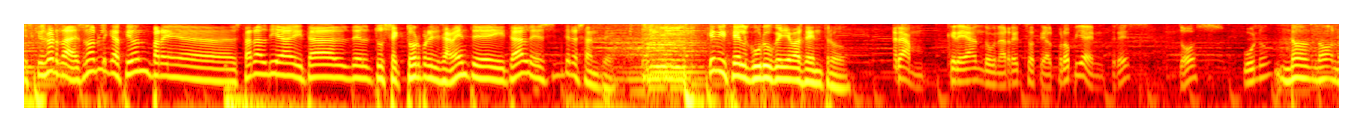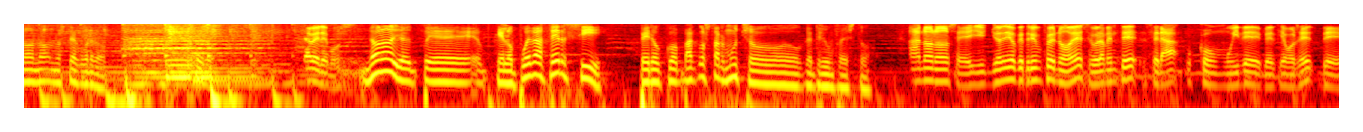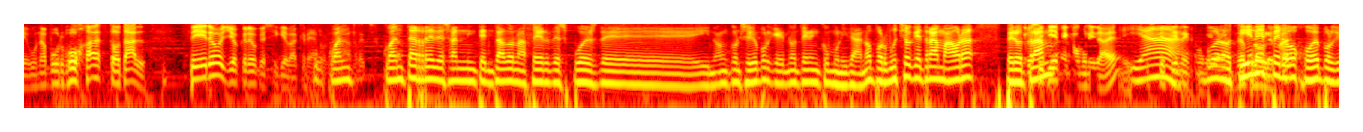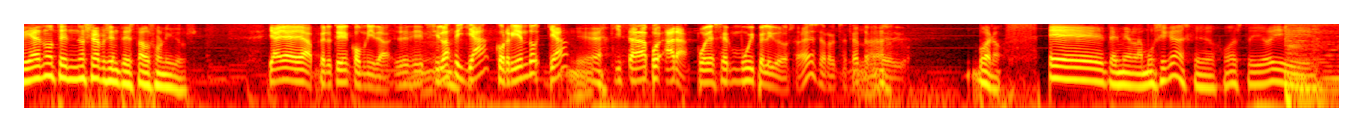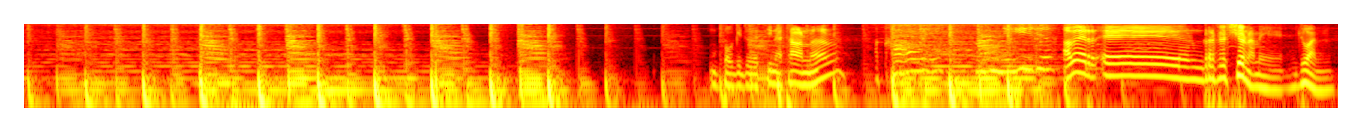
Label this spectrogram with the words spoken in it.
Es que es verdad, es una aplicación para eh, estar al día y tal de tu sector precisamente y tal, es interesante. ¿Qué dice el gurú que llevas dentro? Trump creando una red social propia en 3, 2, 1. No, no, no, no, no estoy de acuerdo. Ya veremos. No, no, yo, eh, que lo pueda hacer sí, pero va a costar mucho que triunfe esto. Ah, no, no sé. Yo no digo que triunfe no, ¿eh? Seguramente será como muy de, decíamos, ¿eh? De una burbuja total. Pero yo creo que sí que va a crear. una ¿Cuán- red social. ¿Cuántas redes han intentado nacer después de... y no han conseguido porque no tienen comunidad, ¿no? Por mucho que Trump ahora, pero, Pero sí Trump... tiene comunidad, ¿eh? Es que tiene comunidad, bueno, tiene, pero ¿eh? ojo, ¿eh? porque ya no, te- no será presidente de Estados Unidos. Ya, ya, ya, pero tiene comunidad. Es decir, si lo hace ya, corriendo, ya, Yeah. quizá. pues, ahora, puede ser muy peligrosa, ¿eh? Esa red social, también te lo digo. Bueno, eh, termina la música, es que joder, estoy hoy... Un poquito de Tina Turner. A ver, eh, reflexióname, Joan.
